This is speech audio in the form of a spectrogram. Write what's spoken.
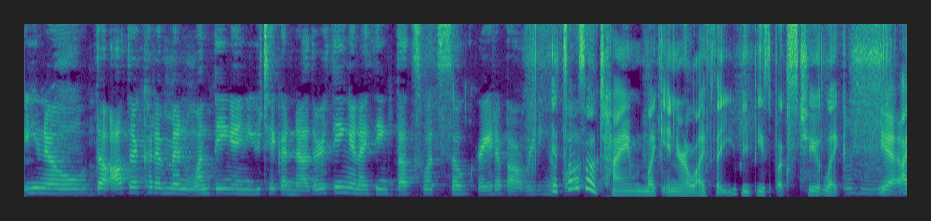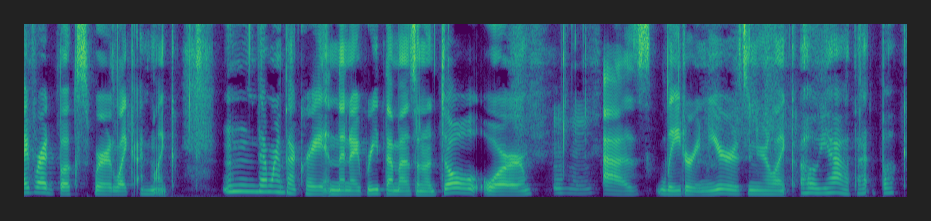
you know, the author could have meant one thing and you take another thing. And I think that's what's so great about reading a It's book. also a time like in your life that you read these books too. Like mm-hmm. Yeah. I've read books where like I'm like, mm, that weren't that great, and then I read them as an adult or mm-hmm. as later in years, and you're like, oh yeah, that book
